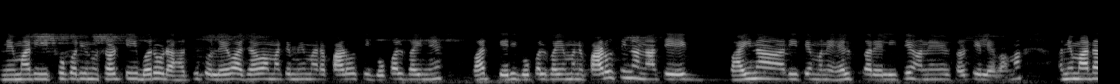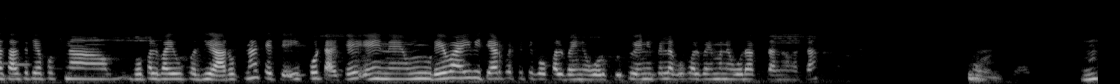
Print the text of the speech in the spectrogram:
અને મારી છોકરીઓનું સર્ટી બરોડા હતું તો લેવા જવા માટે મેં મારા પાડોશી ગોપાલભાઈને વાત કરી. ગોપાલભાઈએ મને પાડોશીના નાતે એક ભાઈના રીતે મને હેલ્પ કરેલી છે અને સર્ટી લેવામાં. અને મારા સાસરિયા પક્ષના ગોપાલભાઈ ઉપર જે આરોપ નાખે છે એ ખોટા છે. એને હું રહેવા આવી ત્યાર પછીથી ગોપાલભાઈને ઓળખું છું. એની પહેલાં ગોપાલભાઈ મને ઓળખતા ન હતા. હમ.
